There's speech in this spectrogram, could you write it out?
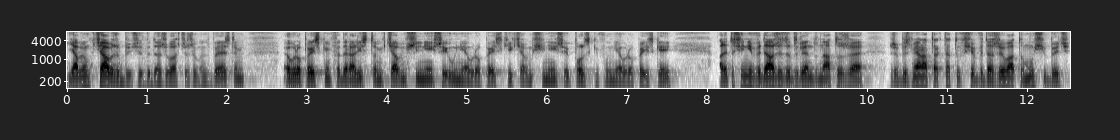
Ja bym chciał, żeby się wydarzyła, szczerze mówiąc, bo ja jestem europejskim federalistą i chciałbym silniejszej Unii Europejskiej, chciałbym silniejszej Polski w Unii Europejskiej, ale to się nie wydarzy ze względu na to, że żeby zmiana traktatów się wydarzyła, to musi być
